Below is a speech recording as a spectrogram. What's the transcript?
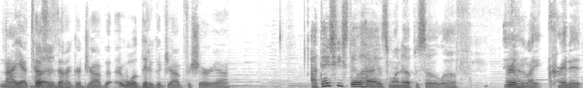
Nah, yeah, Tessa's But- done a good job. Well, did a good job for sure. Yeah. I think she still has one episode left. Really? her like credit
